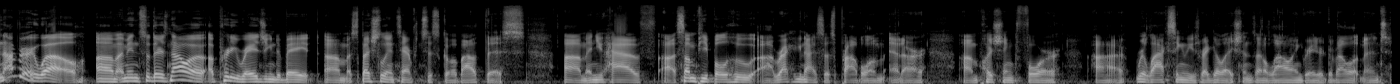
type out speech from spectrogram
Not very well. Um, I mean, so there's now a, a pretty raging debate, um, especially in San Francisco, about this. Um, and you have uh, some people who uh, recognize this problem and are um, pushing for uh, relaxing these regulations and allowing greater development.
